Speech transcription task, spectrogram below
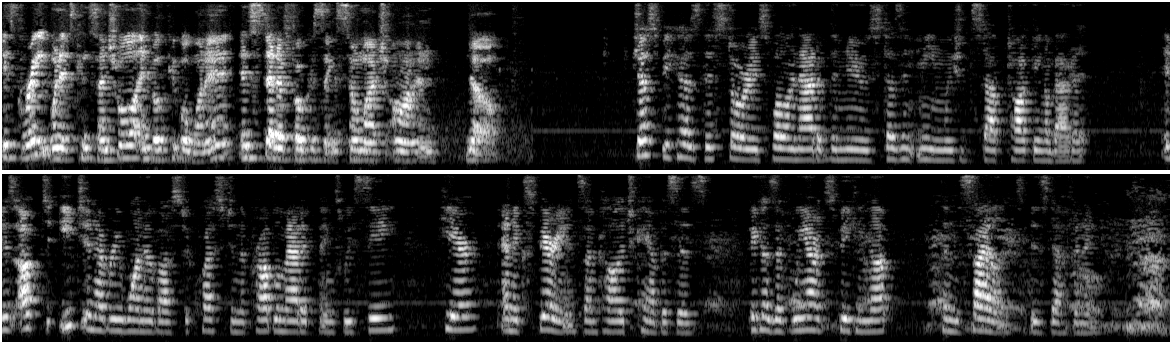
it's great when it's consensual and both people want it instead of focusing so much on no. Just because this story has fallen out of the news doesn't mean we should stop talking about it. It is up to each and every one of us to question the problematic things we see, hear, and experience on college campuses, because if we aren't speaking up, then the silence is deafening. Yes,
